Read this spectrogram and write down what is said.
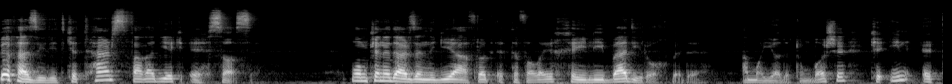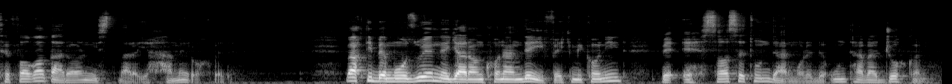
بپذیرید که ترس فقط یک احساسه. ممکنه در زندگی افراد اتفاقای خیلی بدی رخ بده اما یادتون باشه که این اتفاقا قرار نیست برای همه رخ بده. وقتی به موضوع نگران کننده ای فکر می کنید به احساستون در مورد اون توجه کنید.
